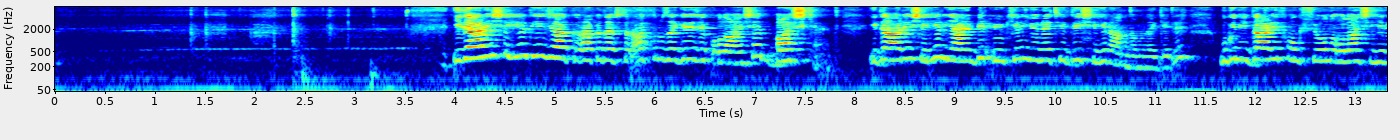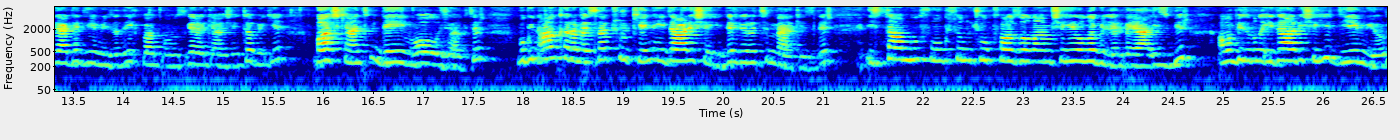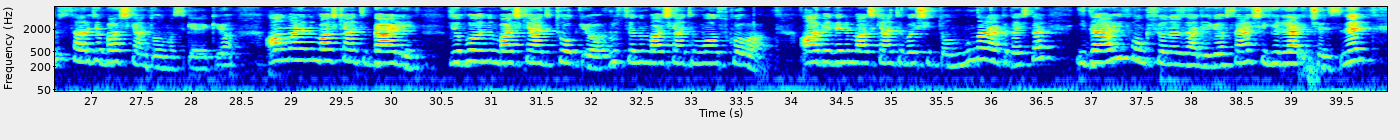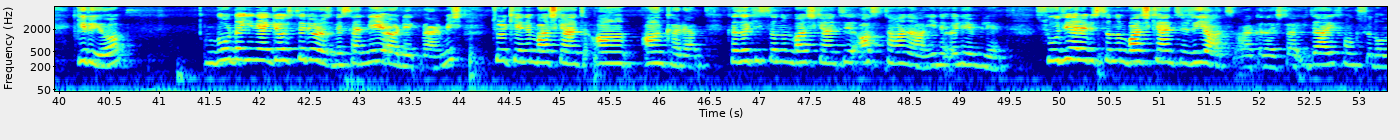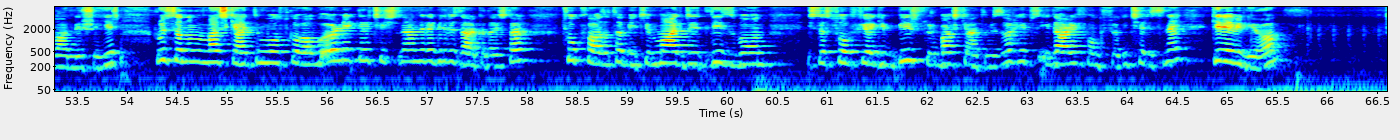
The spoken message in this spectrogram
İdari şehir deyince arkadaşlar aklımıza gelecek olan şey başkent. İdari şehir yani bir ülkenin yönetildiği şehir anlamına gelir. Bugün idari fonksiyonu olan şehirlerde da ilk bakmamız gereken şey tabii ki başkent mi değil mi o olacaktır. Bugün Ankara mesela Türkiye'nin idari şehridir, yönetim merkezidir. İstanbul fonksiyonu çok fazla olan bir şehir olabilir veya İzmir ama biz buna idari şehir diyemiyoruz. Sadece başkent olması gerekiyor. Almanya'nın başkenti Berlin, Japonya'nın başkenti Tokyo, Rusya'nın başkenti Moskova, ABD'nin başkenti Washington. Bunlar arkadaşlar idari fonksiyon özelliği gösteren şehirler içerisine giriyor. Burada yine gösteriyoruz mesela neyi örnek vermiş? Türkiye'nin başkenti An- Ankara, Kazakistan'ın başkenti Astana yine önemli. Suudi Arabistan'ın başkenti Riyad arkadaşlar idari fonksiyonu olan bir şehir. Rusya'nın başkenti Moskova. Bu örnekleri çeşitlendirebiliriz arkadaşlar. Çok fazla tabii ki Madrid, Lisbon, işte Sofya gibi bir sürü başkentimiz var. Hepsi idari fonksiyon içerisine girebiliyor.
